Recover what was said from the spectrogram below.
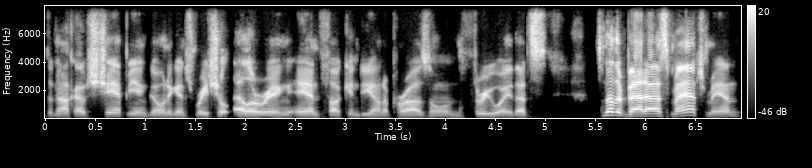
the Knockouts champion, going against Rachel Ellering and fucking Deonna Purrazzo on the three way. That's it's another badass match, man.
